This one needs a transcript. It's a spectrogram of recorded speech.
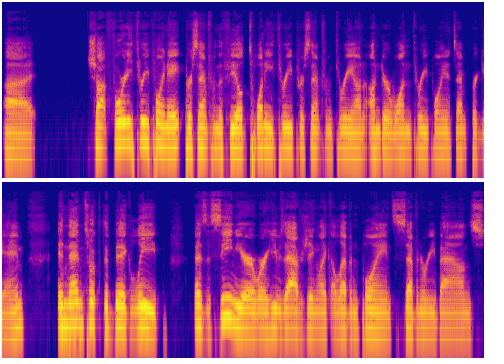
Uh, shot 43.8% from the field, 23% from three on under one three point attempt per game, and then took the big leap as a senior where he was averaging like 11 points, seven rebounds,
